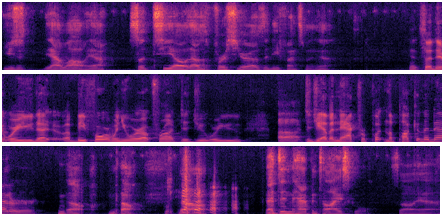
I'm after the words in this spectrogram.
you just yeah, wow, yeah. So T O, that was the first year I was a defenseman. Yeah. And so that were you that uh, before when you were up front? Did you were you uh, did you have a knack for putting the puck in the net or? No, no, no. that didn't happen till high school. So yeah.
